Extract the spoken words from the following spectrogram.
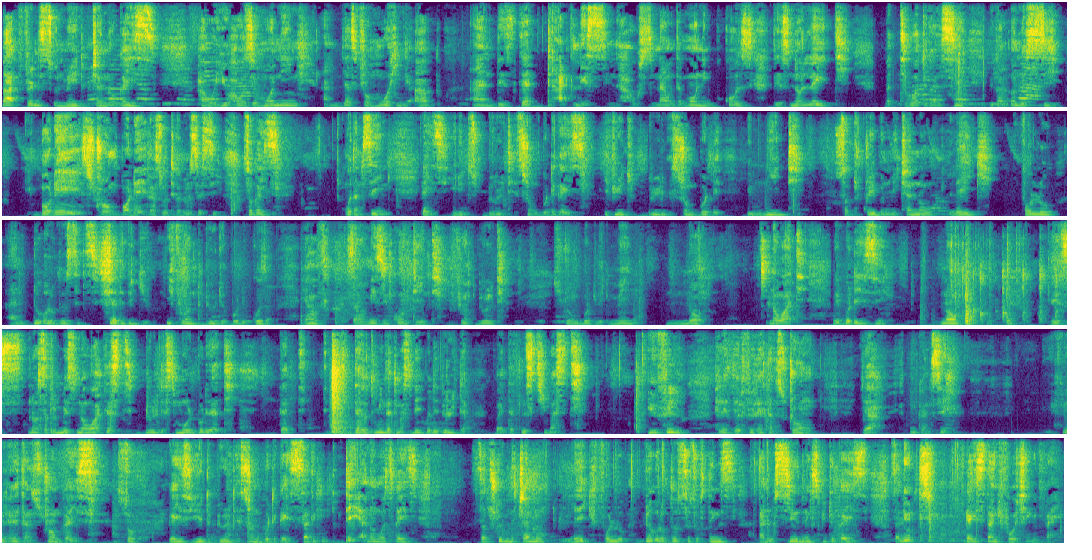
back friends on my youtube channel. Guys how are you? How's your morning? I'm just from waking up and there's that darkness in the house now in the morning because there's no light. But what you can see you can only see body strong body. That's what you can also see. So guys what i'm saying guys you need to build a strong body guys. If you need to build a strong body you need subscribe on my channel like follow and do all of those things. Share the video if you want to build your body because you have some amazing content. If you want to build strong body like me no no what? My body is no there's no supplements no what? Just build a small body that that doesn't mean that you must be a bodybuilder but at least you must you feel healthy feel healthy and strong. Yeah you can see. You feel healthy and strong guys so guys you to build a strong body guys. Starting from today and onwards guys subscribe on the channel like follow do all of those sorts of things. And we'll see you in the next video guys. Salute. Guys thank you for watching. Goodbye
